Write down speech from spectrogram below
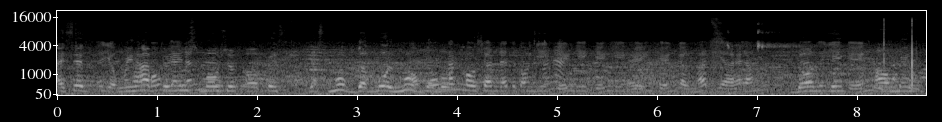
I said we have to use motion or pace. Just move the ball, move the ball. đánh motion để tụi con di chuyển, di chuyển, di chuyển, chuyển gần hết giờ hay đánh. Don't Cứ di think chuyển. how many.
